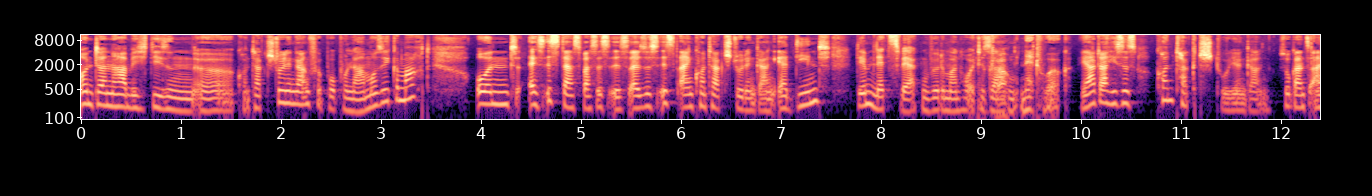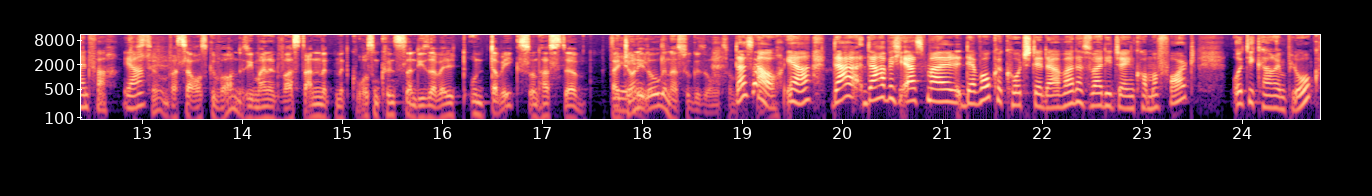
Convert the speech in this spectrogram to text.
Und dann habe ich diesen äh, Kontaktstudiengang für Popularmusik gemacht. Und es ist das, was es ist. Also es ist ein Kontaktstudiengang. Er dient dem Netzwerken, würde man heute ja, sagen. Network. Ja, da hieß es Kontaktstudiengang. So ganz einfach. Ja. Und was daraus geworden ist? Ich meine, du warst dann mit, mit großen Künstlern dieser Welt unterwegs und hast äh, bei Johnny Logan hast du gesungen zum Das Beispiel. auch, ja. Da, da habe ich erstmal der Vocal Coach, der da war, das war die Jane Comerford und die Karin Plog.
